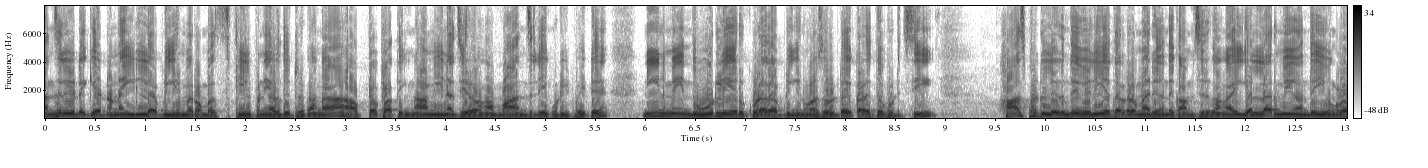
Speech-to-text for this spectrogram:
அஞ்சலி கிட்ட இல்லை அப்படிங்கிற மாதிரி ரொம்ப ஃபீல் பண்ணி அழுதுட்டு இருக்காங்க. அப்போ பார்த்தீங்கன்னா மீனாட்சியோட அவங்க அம்மா அஞ்சலியை கூட்டிகிட்டு போயிட்டு நீனுமே இந்த ஊர்லேயே இருக்கக்கூடாது அப்படிங்கிற மாதிரி சொல்லிட்டு கழுத்தை பிடிச்சி ஹாஸ்பிட்டல்லேருந்து வெளியே தள்ளுற மாதிரி வந்து காமிச்சிருக்காங்க. எல்லாருமே வந்து இவங்கள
